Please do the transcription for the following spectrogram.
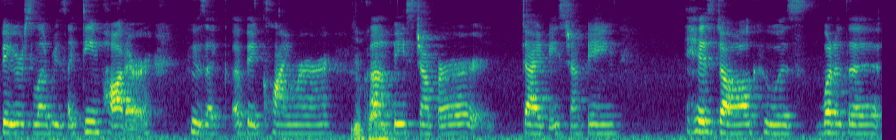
bigger celebrities like dean potter who's like a big climber Okay. um, base jumper, died base jumping. His dog, who was one of the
